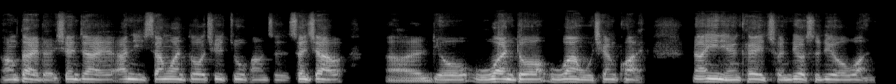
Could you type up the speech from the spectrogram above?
房贷的，现在按你三万多去租房子，剩下呃有五万多，五万五千块，那一年可以存六十六万，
